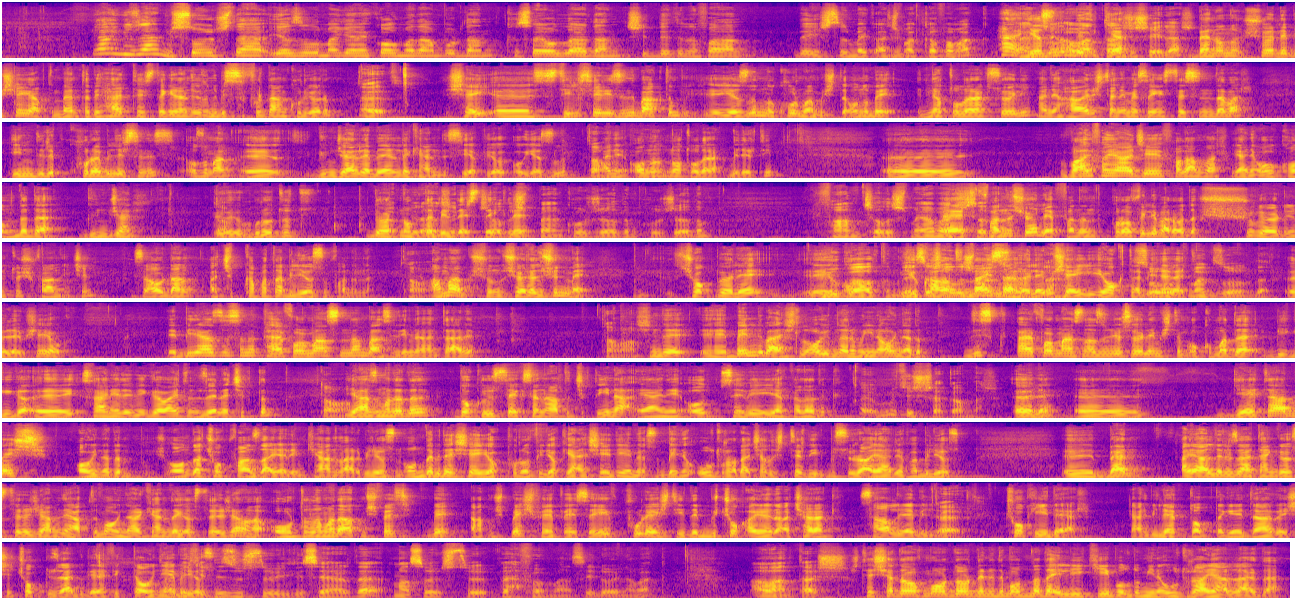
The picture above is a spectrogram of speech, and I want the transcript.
Ya güzelmiş. Sonuçta yazılıma gerek olmadan buradan kısa yollardan şiddetini falan değiştirmek, açmak, kapamak Ha bence yazılım avantajlı ya. şeyler. Ben onu şöyle bir şey yaptım. Ben tabii her teste gelen ürünü bir sıfırdan kuruyorum. Evet. Şey e, Steel serisini baktım e, yazılımla kurmamıştı. Onu bir net olarak söyleyeyim. Hani hariçten MSI'nin sitesinde var. İndirip kurabilirsiniz. O zaman e, güncellemelerini de kendisi yapıyor o yazılım. Tamam. Hani onu not olarak belirteyim. E, Wi-Fi AC falan var. Yani o konuda da güncel. E, Tamam. Bluetooth Bak 4.1 birazcık destekli. Çalış, ben kurcaladım kurcaladım. Fan çalışmaya Evet, başladı. fanı şöyle, fanın profili var orada. Şu gördüğün tuş fan için. Mesela oradan açıp kapatabiliyorsun fanını. Tamam. Ama şunu şöyle düşünme. Çok böyle e, Yük o- altındaysa yük altındaysa öyle zorunda. bir şey yok tabii. Evet. Soğutmak zorunda. Öyle bir şey yok. E, biraz da sana performansından bahsedeyim Levent abi. Tamam. Şimdi e, belli başlı oyunlarımı yine oynadım. Disk performansını az önce söylemiştim. Okumada 1 giga, e, saniyede 1 GB'ın üzerine çıktım. Tamam. Yazmada da 986 çıktı. Yine yani o seviyeyi yakaladık. E, müthiş rakamlar. Öyle. Ee, GTA 5 oynadım. Onda çok fazla ayar imkanı var biliyorsun. Onda bir de şey yok, profil yok. Yani şey diyemiyorsun. Beni ultra'da çalıştır değil. Bir sürü ayar yapabiliyorsun. Ee, ben ayarları zaten göstereceğim ne yaptığımı. Oynarken de göstereceğim ama ortalamada 65 be- 65 FPS'yi Full HD'de birçok ayarı açarak sağlayabildim. Evet. Çok iyi değer. Yani bir laptopta GTA 5'i çok güzel bir grafikte Tabii ki oynayabiliyorsun. dizüstü bilgisayarda masaüstü performansıyla oynamak avantaj. İşte Shadow of Mordor denedim. Onda da 52'yi buldum yine ultra ayarlarda.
